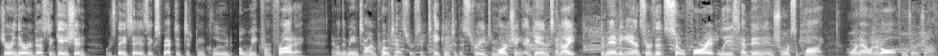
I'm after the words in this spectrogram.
during their investigation which they say is expected to conclude a week from Friday. Now, in the meantime, protesters have taken to the streets, marching again tonight, demanding answers that so far at least have been in short supply. More now on it all from Joe Johns.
